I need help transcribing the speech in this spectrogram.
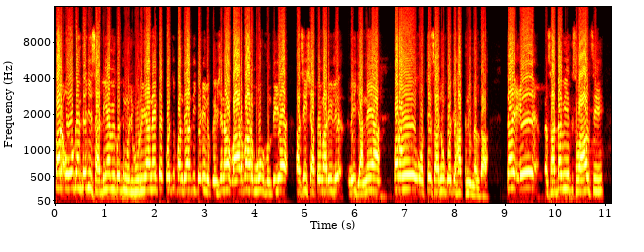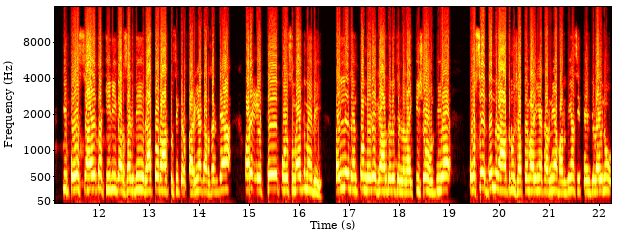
ਪਰ ਉਹ ਕਹਿੰਦੇ ਜੀ ਸਾਡੀਆਂ ਵੀ ਕੁਝ ਮਜਬੂਰੀਆਂ ਨੇ ਕਿ ਕੁਝ ਬੰਦਿਆਂ ਦੀ ਜਿਹੜੀ ਲੋਕੇਸ਼ਨ ਆ ਉਹ ਵਾਰ-ਵਾਰ ਮੂਵ ਹੁੰਦੀ ਹੈ, ਅਸੀਂ ਛਾਪੇਮਾਰੀ ਲਈ ਲਈ ਜਾਂਦੇ ਆ ਪਰ ਉਹ ਉੱਥੇ ਸਾਨੂੰ ਕੁਝ ਹੱਥ ਨਹੀਂ ਮਿਲਦਾ। ਤਾਂ ਇਹ ਸਾਡਾ ਵੀ ਇੱਕ ਸਵਾਲ ਸੀ ਕਿ ਪੁਲਿਸ ਚਾਹੇ ਤਾਂ ਕੀ ਨਹੀਂ ਕਰ ਸਕਦੀ, ਰਾਤੋਂ ਰਾਤ ਤੁਸੀਂ ਗ੍ਰਿਫਤਾਰੀਆਂ ਕਰ ਸਕਦੇ ਆ ਔਰ ਇੱਥੇ ਪੁਲਿਸ ਮਹਿਕਮੇ ਦੀ ਪਹਿਲੇ ਦਿਨ ਤੋਂ ਮੇਰੇ ਖਿਆਲ ਦੇ ਵਿੱਚ ਨਲਾਇਕੀ ਸ਼ੋ ਹੁੰਦੀ ਹੈ, ਉਸੇ ਦਿਨ ਰਾਤ ਨੂੰ ਛਾਪੇਮਾਰੀਆਂ ਕਰਨੀਆਂ ਬਣਦੀਆਂ ਸੀ 3 ਜੁਲਾਈ ਨੂੰ,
